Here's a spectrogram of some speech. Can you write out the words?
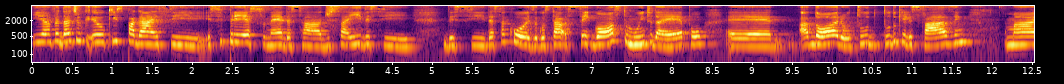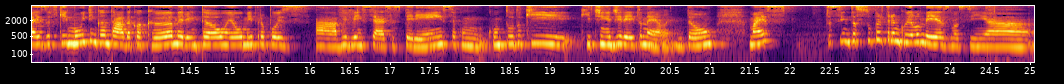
e na verdade eu, eu, quis pagar esse, esse preço, né, dessa, de sair desse, desse, dessa coisa. Gostar, se, gosto muito da Apple, é, adoro tudo, tudo que eles fazem, mas eu fiquei muito encantada com a câmera, então eu me propus a vivenciar essa experiência com, com tudo que, que tinha direito nela. Então, mas assim, tá super tranquilo mesmo, assim, a,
